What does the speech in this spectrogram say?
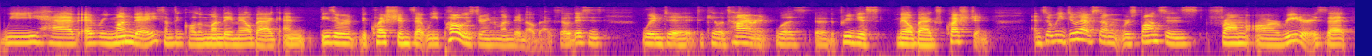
we have every Monday something called a Monday mailbag, and these are the questions that we pose during the Monday mailbag. So this is when to to kill a tyrant was uh, the previous mailbag's question. And so we do have some responses from our readers that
